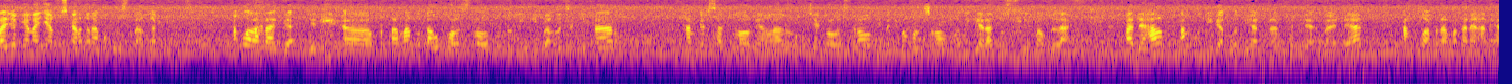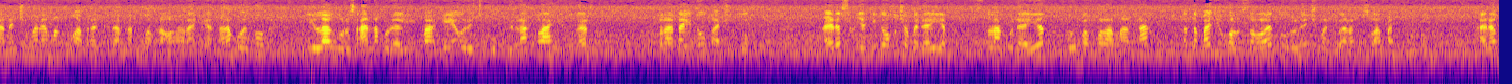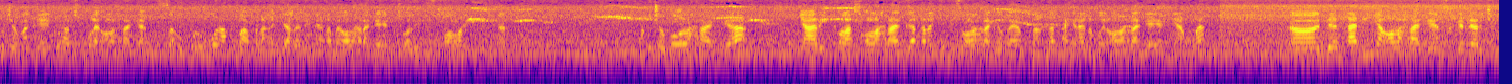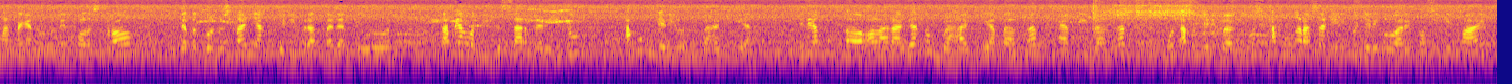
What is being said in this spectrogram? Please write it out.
banyak yang nanya aku sekarang kenapa kurus banget. Aku olahraga jadi uh, pertama aku tahu kolesterolku tuh tinggi banget sekitar hampir satu tahun yang lalu. Aku cek kolesterol tiba-tiba kolesterolku 315 padahal aku tidak kelebihan berat badan aku nggak pernah makan yang aneh-aneh cuman emang aku nggak pernah gerak aku nggak pernah olahraga. Karena buatku gila ngurus anak udah lima kayaknya udah cukup gerak lah gitu kan. Ternyata itu nggak cukup. Akhirnya semenjak itu aku coba diet. Setelah aku diet berubah pola makan tetap aja kolesterolnya turunnya cuma 280 akhirnya aku coba kayak gue harus mulai olahraga. Seumur umur aku nggak pernah ngejalanin yang namanya olahraga kecuali di sekolah gitu kan. Aku coba olahraga nyari kelas olahraga karena jenis olahraga banyak banget. Akhirnya nemuin olahraga yang nyaman. E, dan tadinya olahraga yang sekedar cuma pengen nurunin kolesterol dapat bonus banyak jadi berat badan turun. Tapi yang lebih besar dari itu aku menjadi lebih bahagia uh, olahraga tuh bahagia banget happy banget mood aku jadi bagus aku ngerasa diriku jadi ngeluarin positive vibe.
